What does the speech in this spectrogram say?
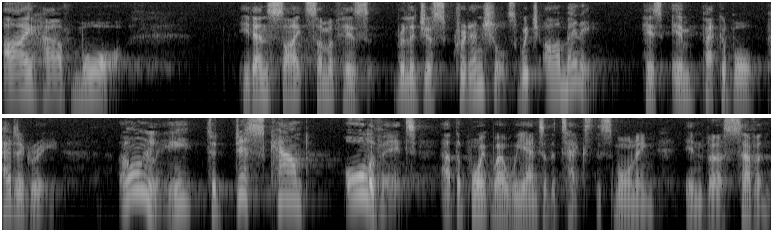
I have more. He then cites some of his religious credentials, which are many, his impeccable pedigree, only to discount all of it at the point where we enter the text this morning in verse 7.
